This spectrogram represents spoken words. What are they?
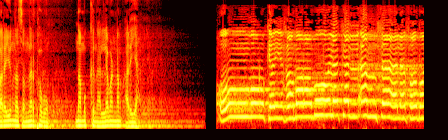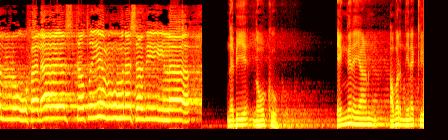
പറയുന്ന സന്ദർഭവും നമുക്ക് നല്ലവണ്ണം അറിയാം انظر كيف ضربوا لك الأمثال فضلوا فلا يستطيعون سبيلا നബിയെ നോക്കൂ എങ്ങനെയാണ് അവർ നിനക്ക്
